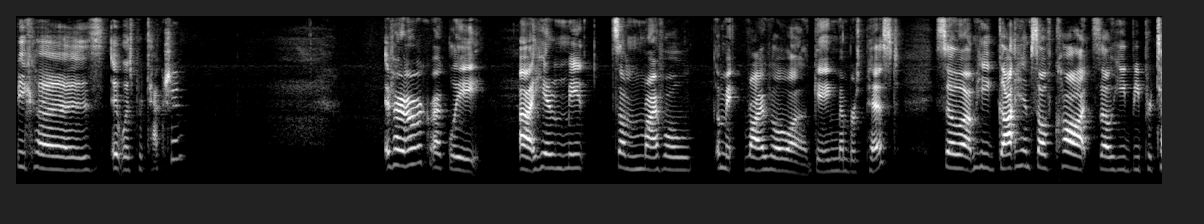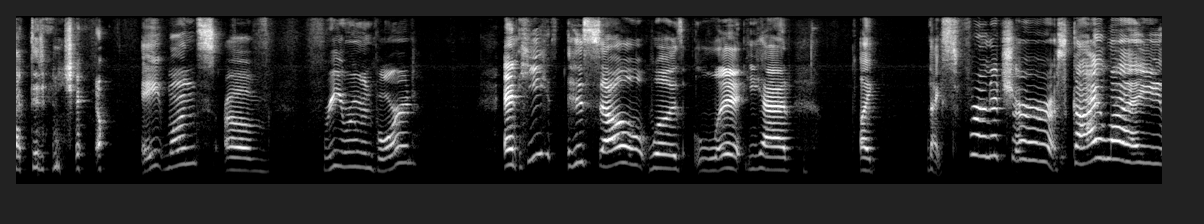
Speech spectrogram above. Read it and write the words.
because it was protection. If I remember correctly, uh, he had made some rival rival uh, gang members pissed, so um, he got himself caught so he'd be protected in jail. Eight months of free room and board? And he his cell was lit. He had like nice furniture, a skylight,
